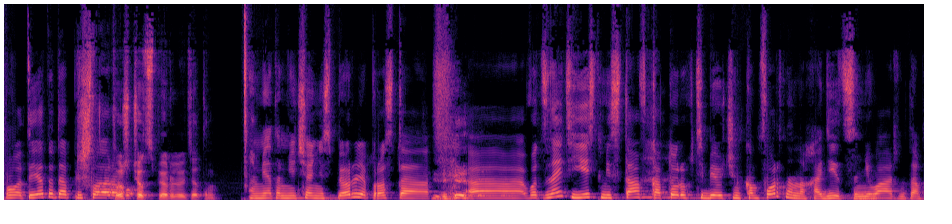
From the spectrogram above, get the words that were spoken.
Вот, я туда пришла... Тоже что-то сперли у тебя там? Меня там ничего не сперли, просто а, вот знаете, есть места, в которых тебе очень комфортно находиться, неважно, там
